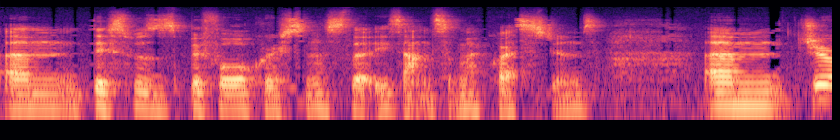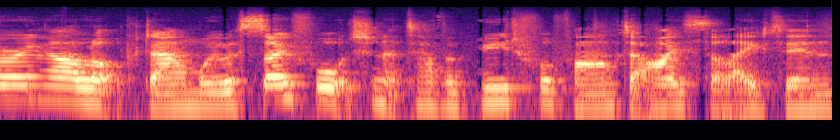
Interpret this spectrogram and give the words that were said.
Um, this was before Christmas that he's answered my questions. Um, during our lockdown, we were so fortunate to have a beautiful farm to isolate in.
